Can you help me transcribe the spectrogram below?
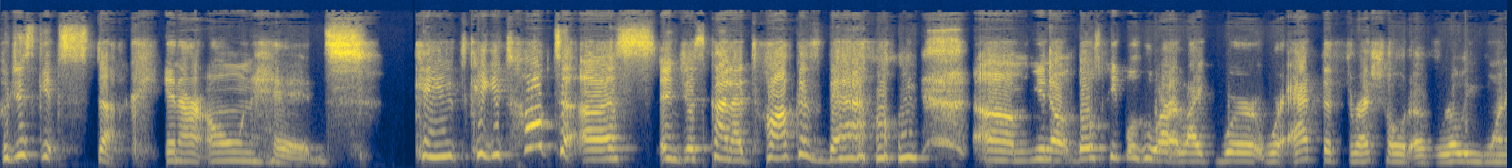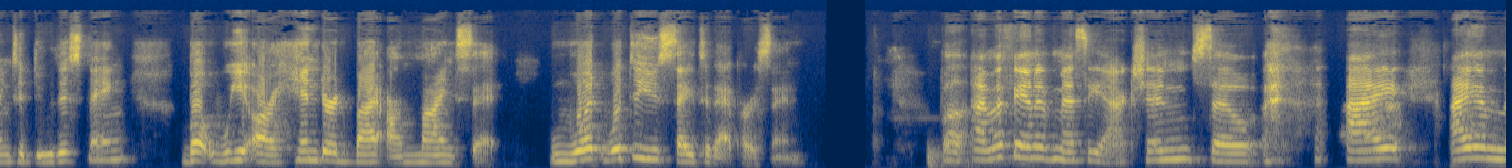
who just get stuck in our own heads can you can you talk to us and just kind of talk us down? Um, you know those people who are like we're we're at the threshold of really wanting to do this thing but we are hindered by our mindset. What what do you say to that person? Well i'm a fan of messy action so i i am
